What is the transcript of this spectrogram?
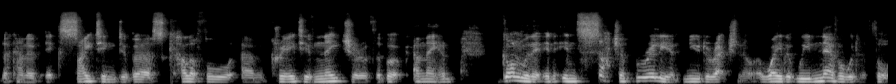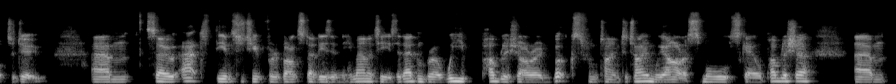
the kind of exciting, diverse, colorful, um, creative nature of the book, and they had gone with it in, in such a brilliant new direction, a way that we never would have thought to do. Um, so at the Institute for Advanced Studies in the Humanities at Edinburgh, we publish our own books from time to time. We are a small scale publisher. Um,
